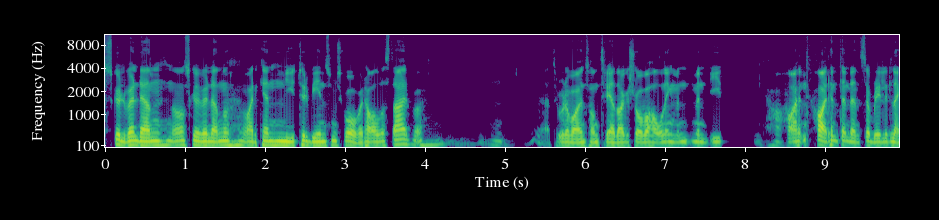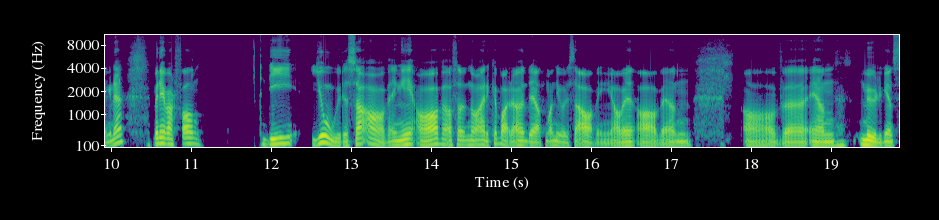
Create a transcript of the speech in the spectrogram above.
skulle vel den, skulle vel den var det ikke en ny turbin som skulle overhales der. Jeg tror det var en sånn tredagers overhaling, men, men de har en, har en, tendens til å bli litt lengre. Men i hvert fall, de gjorde seg avhengig av altså Nå er det ikke bare det at man gjorde seg avhengig av, av en av eh, en muligens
